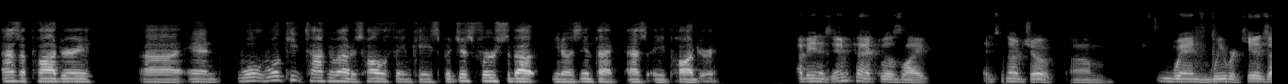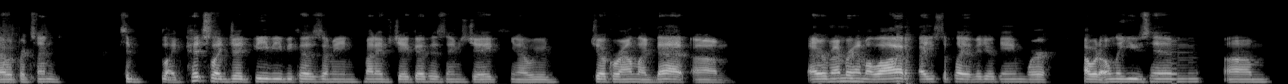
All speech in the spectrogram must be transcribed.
as a Padre? Uh, and we'll we'll keep talking about his Hall of Fame case, but just first about you know his impact as a Padre. I mean, his impact was like it's no joke. Um, when we were kids, I would pretend to like pitch like Jake Peavy because I mean, my name's Jacob, his name's Jake. You know, we would joke around like that. Um, I remember him a lot. I used to play a video game where I would only use him. Um,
